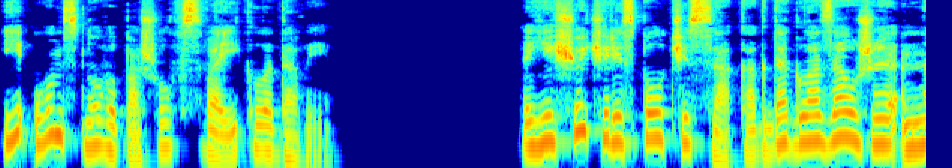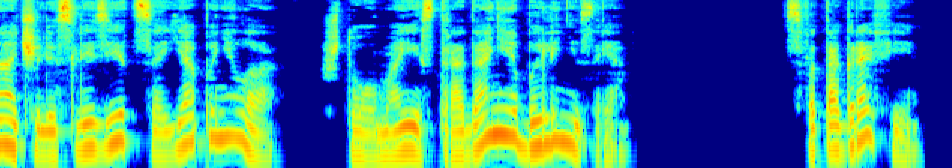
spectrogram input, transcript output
и он снова пошел в свои кладовые. Еще через полчаса, когда глаза уже начали слезиться, я поняла, что мои страдания были не зря. С фотографии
